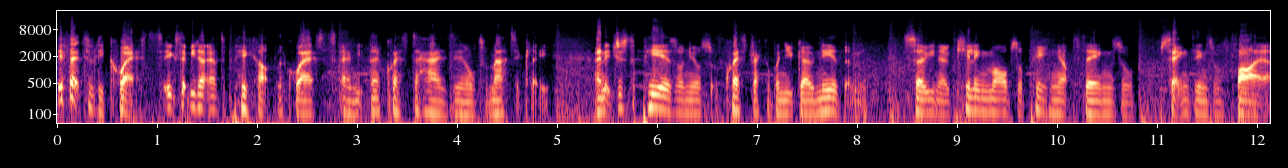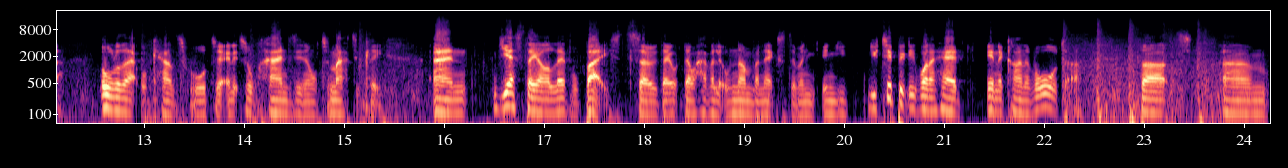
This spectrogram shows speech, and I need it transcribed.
effectively quests, except you don't have to pick up the quests, and their quests are handed in automatically, and it just appears on your sort of quest tracker when you go near them. So you know, killing mobs or picking up things or setting things on fire, all of that will count towards it, and it's all handed in automatically. And yes, they are level based, so they, they'll have a little number next to them, and, and you, you typically want to head in a kind of order. But, um,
